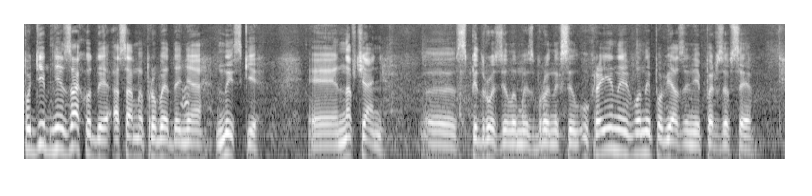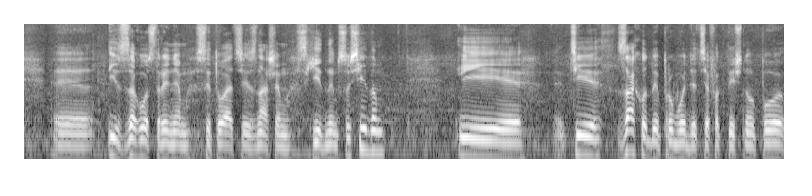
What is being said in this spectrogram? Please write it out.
Подібні заходи, а саме проведення низки е, навчань е, з підрозділами Збройних сил України, вони пов'язані перш за все із загостренням ситуації з нашим східним сусідом. І Ці заходи проводяться фактично по,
